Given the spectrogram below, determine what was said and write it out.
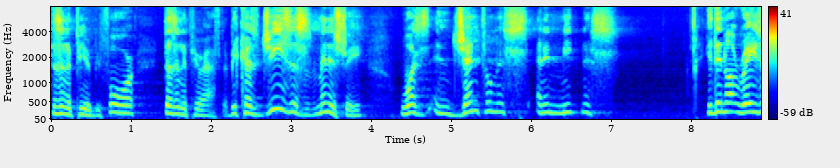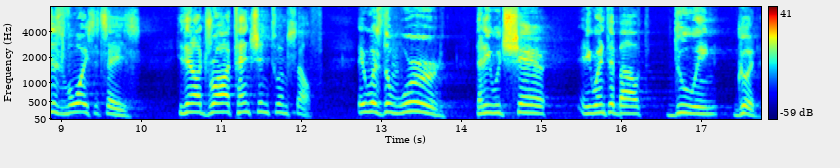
Doesn't appear before, doesn't appear after. Because Jesus' ministry was in gentleness and in meekness. He did not raise his voice, it says. He did not draw attention to himself. It was the word that he would share, and he went about doing good.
